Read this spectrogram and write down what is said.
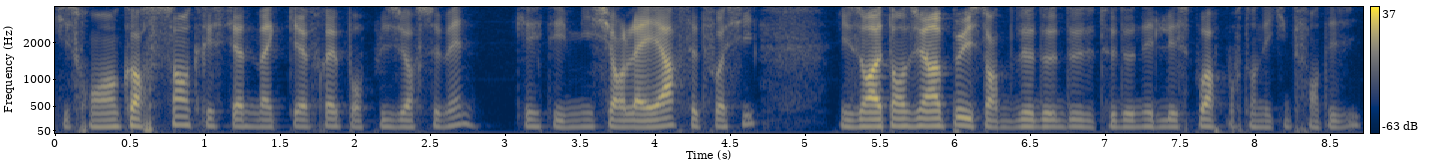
qui seront encore sans Christian McCaffrey pour plusieurs semaines, qui a été mis sur l'AR cette fois-ci. Ils ont attendu un peu histoire de, te donner de l'espoir pour ton équipe fantasy,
